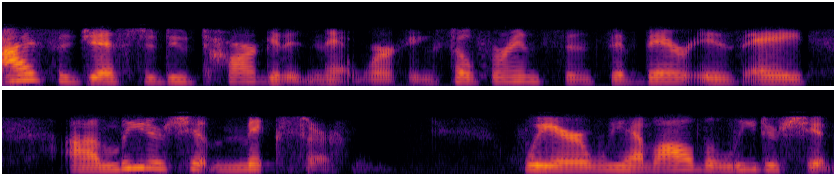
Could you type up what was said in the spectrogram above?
I suggest to do targeted networking. So, for instance, if there is a, a leadership mixer where we have all the leadership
